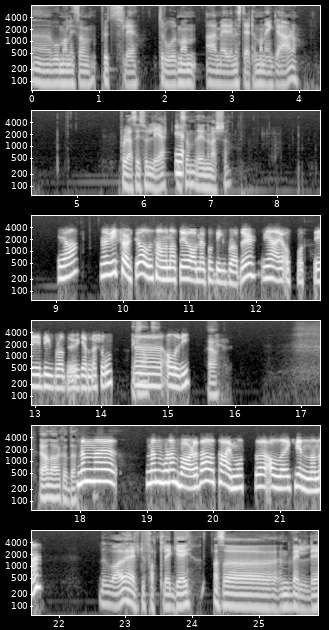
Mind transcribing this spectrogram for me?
uh, hvor man liksom plutselig tror man er mer investert enn man egentlig er, da. For det er så isolert, Ja. liksom, det universet. Ja. Men vi følte jo alle sammen at vi var med på Big Brother. Vi er jo oppvokst i Big Brother-generasjon, uh, eh, alle vi. Ja, det er akkurat det. Men, uh, men hvordan var det da å ta imot eh, alle kvinnene? Det var jo helt ufattelig gøy. Altså en veldig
